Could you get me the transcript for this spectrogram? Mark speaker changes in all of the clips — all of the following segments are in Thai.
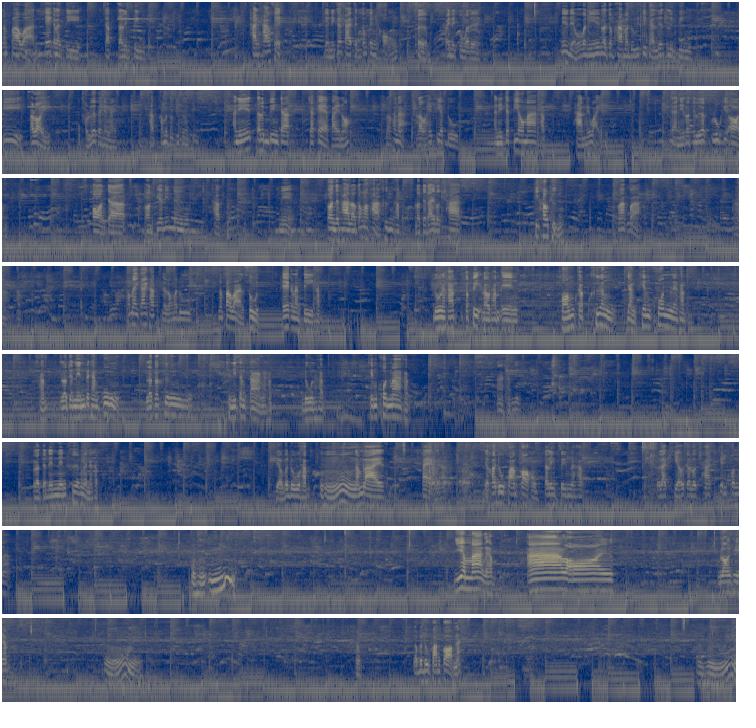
Speaker 1: น้ำปลาหวาน เอ๊การันตี กับตะลิมปิง ทานข้าวเสร็จ เดี๋ยวนี้ก็กลายเป็นต้องเป็นของเสริมไปในตัวเลย นี่เดี๋ยววันนี้เราจะพามาดูวิธีการเลือกตะลิมปิง ที่อร่อยเขาเลือกกันยังไง ครับเข้ามาดูที่ตะลิมปิง อันนี้ตะลิมปิงจะจะแก่ไปเนาะลักษณะเราให้เทียบดู อันนี้จะเปรี้ยวมากครับ ทานไม่ไหว แต่อันนี้เราจะเลือกลูกที่อ่อน อ่อนจะอ่อนเปรี้ยวนิดนึงครับ นี่ ก่อนจะทานเราต้องมาผ่าครึ่งครับ เราจะได้รสชาติ ที่เข้าถึงมากกว่า อ่าครับเข้ามใกล้ครับ เดี๋ยวลองมาดูน้ำปลาหวานสูตรเอการันตีครับ ดูนะครับกะปิเราทำเอง พร้อมกับเครื่องอย่างเข้มข้นเลยครับ ครับ เราจะเน้นไปทางกุ้ง แล้วก็เครื่องชนิดต่างๆนะครับ ดูนะครับ เข้มข้นมากครับ อ่าครับนี่ เราจะเน้นเน้นเครื่องหน่อยนะครับ เดี๋ยวมาดูครับอือหืน้ำลายแตกเลยครับ เดี๋ยวค่อยดูความกรอบของตะลิงปิมนะครับ เวลาเคี้ยวจะรสชาติเข้มข้นมาก อือหืออืมเยี่ยมมากเลยครับ อร่อย ลองอีกทีครับอืมครับ เรามาดูความกรอบนะ อือหือ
